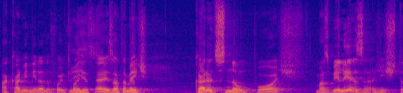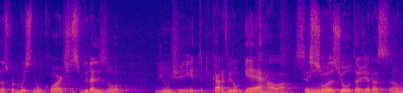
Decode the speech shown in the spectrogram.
a Carmen Miranda, foi? foi? Isso. É, exatamente. Cara, eu disse, não pode. Mas beleza, a gente transformou isso num corte, isso viralizou de um jeito que, cara, virou guerra lá. Pessoas de outra geração.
